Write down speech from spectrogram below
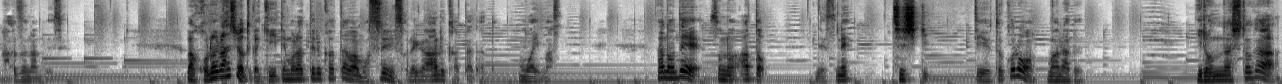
はずなんですよ。まあ、このラジオとか聞いてもらってる方はもうすでにそれがある方だと思います。なので、その後ですね、知識っていうところを学ぶ。いろんな人が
